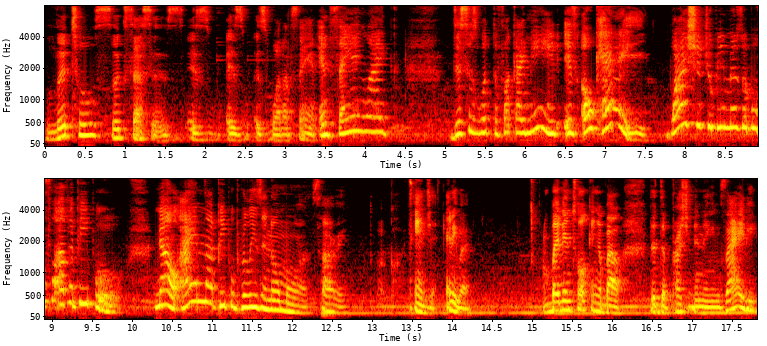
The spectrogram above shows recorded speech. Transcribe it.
Little successes is is is what I'm saying. And saying like this is what the fuck I need is okay. Why should you be miserable for other people? No, I am not people pleasing no more. Sorry. Tangent. Anyway. But in talking about the depression and anxiety,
